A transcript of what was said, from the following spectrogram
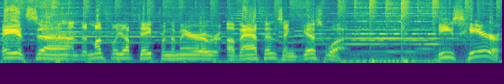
Hey, it's uh, the monthly update from the mayor of Athens. And guess what? He's here.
